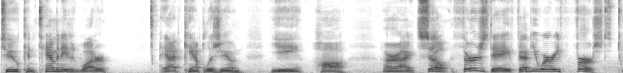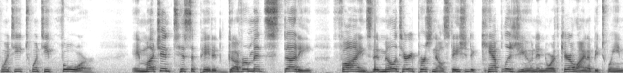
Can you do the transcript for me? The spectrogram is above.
to contaminated water at Camp Lejeune. Yeehaw. All right, so Thursday, February 1st, 2024, a much anticipated government study finds that military personnel stationed at Camp Lejeune in North Carolina between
